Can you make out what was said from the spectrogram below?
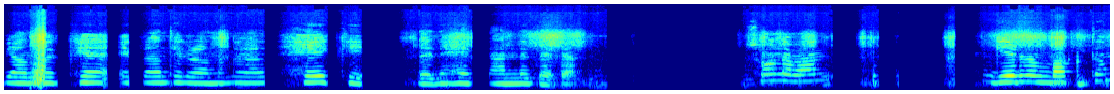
Bir anda ekran tekrarına kadar hack dedi, hacklendi dedi. Sonra ben girdim baktım.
